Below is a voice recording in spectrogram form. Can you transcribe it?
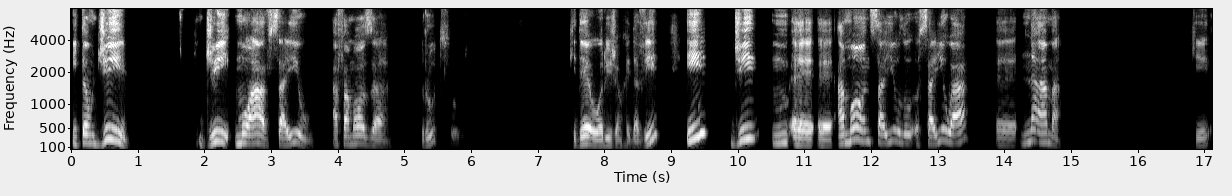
Então, de, de Moab saiu a famosa Ruth, que deu origem ao rei Davi, e de é, é, Amon saiu, saiu a é, Naama, que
